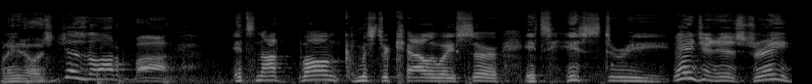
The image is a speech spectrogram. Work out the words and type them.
Plato. It's just a lot of bunk. It's not bunk, Mr. Calloway, sir. It's history. Ancient history,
